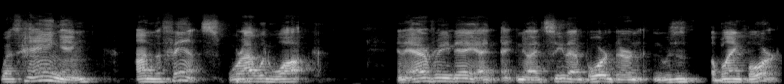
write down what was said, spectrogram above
was hanging on the fence where I would walk. And every day, I, you know, I'd see that board there, and it was just a blank board.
